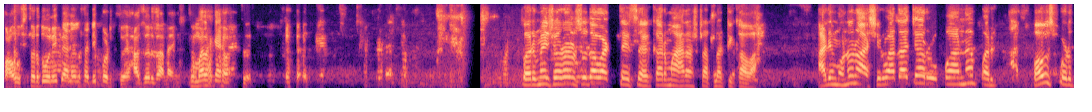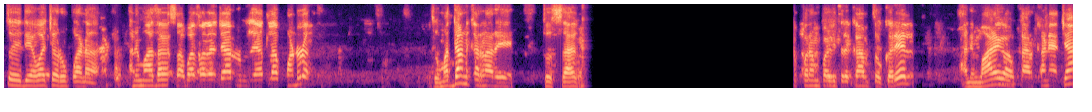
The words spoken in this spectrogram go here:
पाऊस तर दोन्ही पॅनलसाठी पडतोय हजर झालाय. तुम्हाला काय वाटतं? परमेश्वराला सुद्धा वाटतंय सहकार महाराष्ट्रातला टिकावा. आणि म्हणून आशीर्वादाच्या रूपानं पर पाऊस पडतोय देवाच्या रूपानं. आणि माझा सभासदाच्या हृदयातला पांडुरंग जो मतदान करणार आहे तो सह परमपवित्र काम तो करेल. आणि माळेगाव कारखान्याच्या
